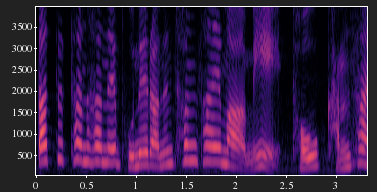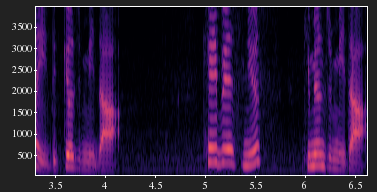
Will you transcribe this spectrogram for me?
따뜻한 한 해 보내라는 천사의 마음이 더욱 감사히 느껴집니다. KBS 뉴스 김현주입니다.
